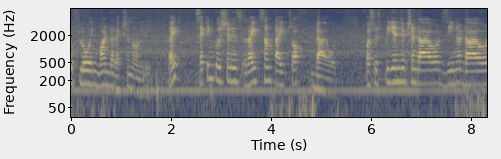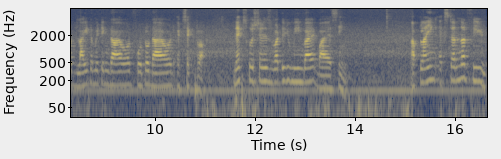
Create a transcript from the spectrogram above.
to flow in one direction only right? Second question is write some types of diode. First is p-n junction diode zener diode light emitting diode photodiode etc next question is what do you mean by biasing? Applying external field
